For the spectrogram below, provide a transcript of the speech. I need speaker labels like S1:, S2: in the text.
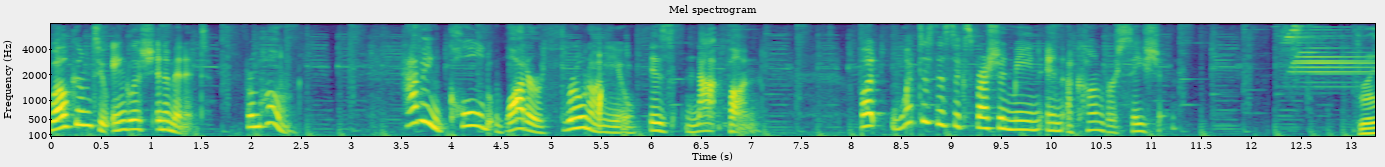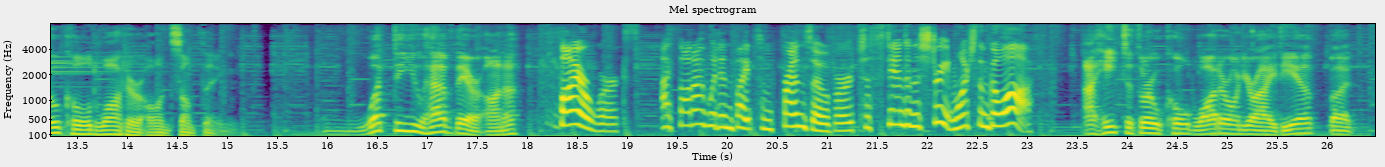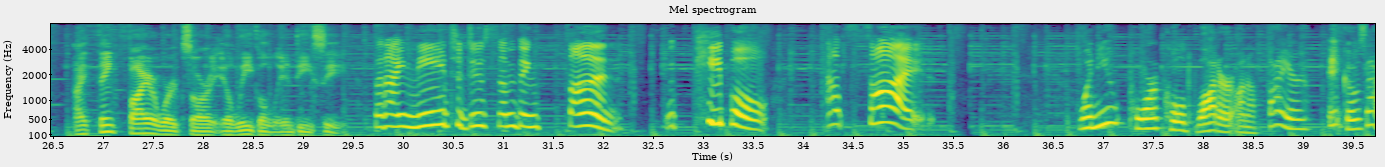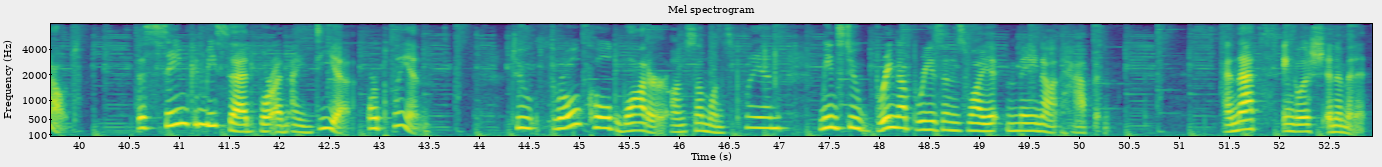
S1: Welcome to English in a Minute from home. Having cold water thrown on you is not fun. But what does this expression mean in a conversation?
S2: Throw cold water on something.
S3: What do you have there, Anna?
S4: Fireworks. I thought I would invite some friends over to stand in the street and watch them go off.
S3: I hate to throw cold water on your idea, but I think fireworks are illegal in DC.
S4: But I need to do something fun with people outside.
S1: When you pour cold water on a fire, it goes out. The same can be said for an idea or plan. To throw cold water on someone's plan means to bring up reasons why it may not happen. And that's English in a minute.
